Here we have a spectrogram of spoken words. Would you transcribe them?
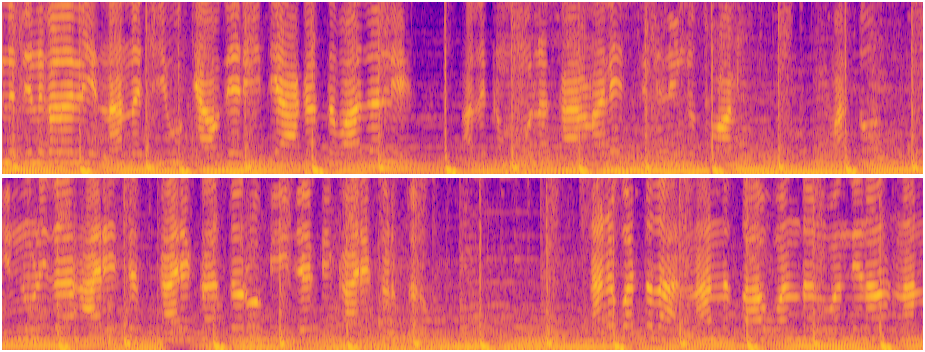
ಮುಂದಿನ ದಿನಗಳಲ್ಲಿ ನನ್ನ ಜೀವಕ್ಕೆ ಯಾವುದೇ ರೀತಿ ಆಘಾತವಾದಲ್ಲಿ ಅದಕ್ಕೆ ಮೂಲ ಕಾರಣನೇ ಸಿದ್ಧಲಿಂಗ ಸ್ವಾಮಿ ಮತ್ತು ಇನ್ನುಳಿದ ಆರ್ ಎಸ್ ಎಸ್ ಕಾರ್ಯಕರ್ತರು ಬಿಜೆಪಿ ಕಾರ್ಯಕರ್ತರು. ನನಗೆ ಬರ್ತದ ನನ್ನ ಸಾವು ಒಂದಲ್ಲ ಒಂದಿನ, ನನ್ನ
